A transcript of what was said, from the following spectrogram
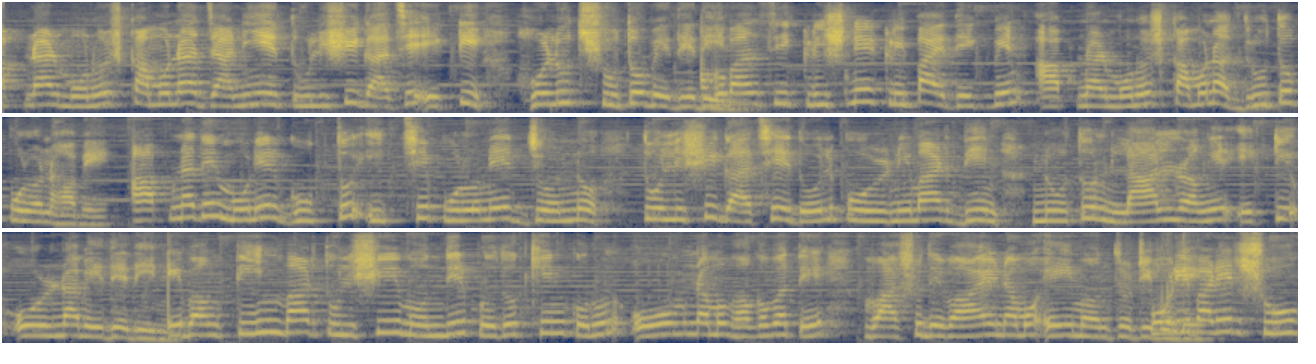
আপনার মনস্কামনা জানিয়ে তুলসী গাছে একটি হলুদ সুতো বেঁধে দিন। ভগবান শ্রীকৃষ্ণের কৃপায় দেখবেন আপনার মনস্কামনা দ্রুত পূরণ হবে। আপনাদের মনের গুপ্ত ইচ্ছে পূরণের জন্য তুলসী গাছে দোল পূর্ণিমার দিন নতুন লাল রঙের একটি ওড়না বেঁধে দিন এবং তিনবার তুলসী মন্দির প্রদক্ষিণ করুন। ওম নমো ভগবতে বাসুদেবায় নমো এই মন্ত্রটি পরিবারের সুখ,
